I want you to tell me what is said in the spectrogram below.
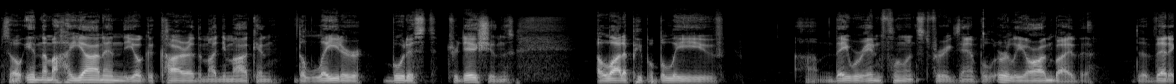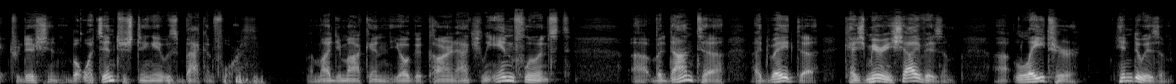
So in the Mahayana and the Yogacara, the Madhyamaka, and the later Buddhist traditions, a lot of people believe um, they were influenced, for example, early on by the, the Vedic tradition. But what's interesting, it was back and forth. The Madhyamaka and Yogacaran actually influenced uh, Vedanta, Advaita, Kashmiri Shaivism, uh, later Hinduism,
